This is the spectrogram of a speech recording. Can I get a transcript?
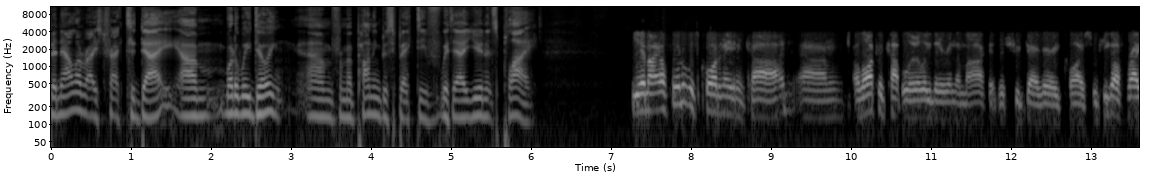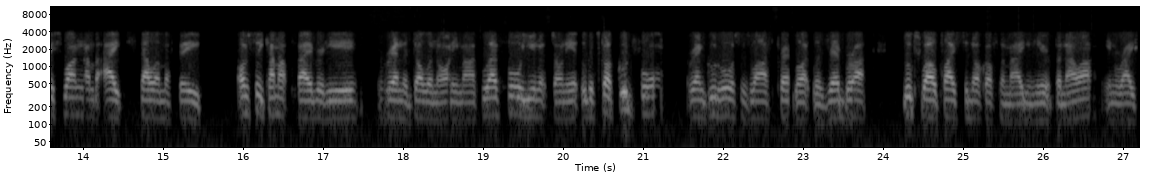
Benalla racetrack today. Um, what are we doing um, from a punting perspective with our units play? Yeah, mate, I thought it was quite an even card. Um, I like a couple early that are in the market that should go very close. We'll kick off race one, number eight, Stella Mafeed. Obviously, come up favourite here around the dollar ninety mark. We'll have four units on it. Look, it's got good form around good horses last prep like La Zebra. Looks well placed to knock off the maiden here at Benalla in race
